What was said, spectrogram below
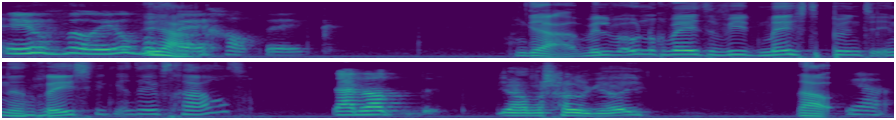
Heel veel, heel veel Ja. pech had ik. Ja, willen we ook nog weten wie het meeste punten in een raceweekend heeft gehaald? Nou, dat... Ja, waarschijnlijk jij. Ja,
